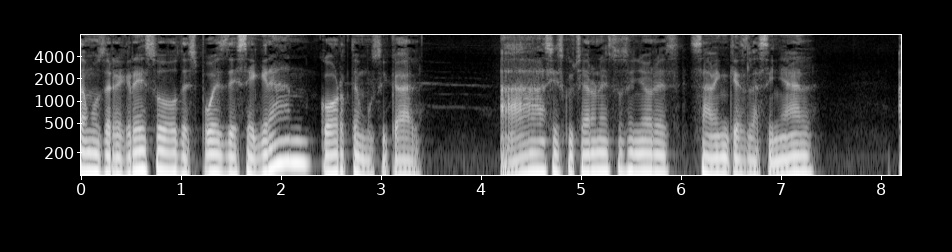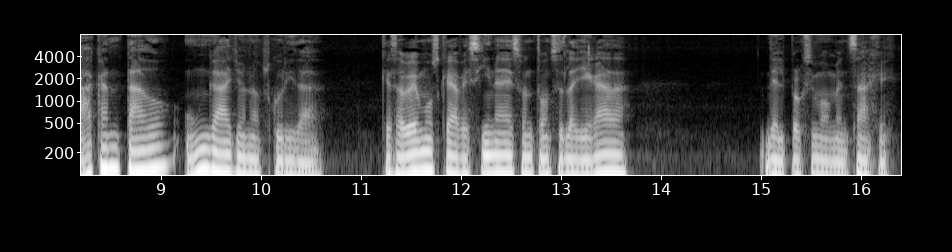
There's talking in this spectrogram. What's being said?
Estamos de regreso después de ese gran corte musical. Ah, si escucharon esto, señores, saben que es la señal. Ha cantado un gallo en la oscuridad, que sabemos que avecina eso entonces la llegada del próximo mensaje.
